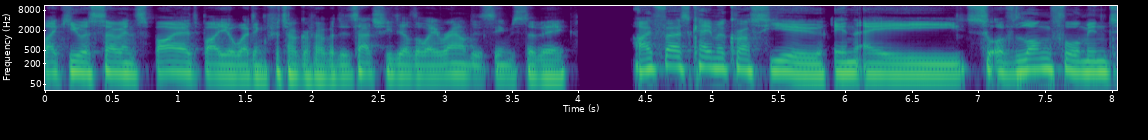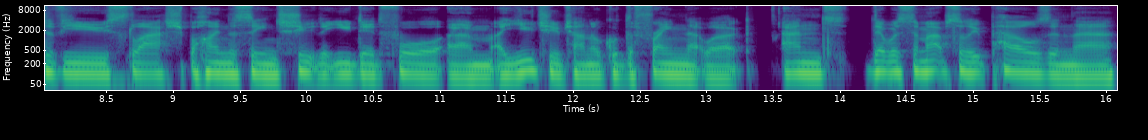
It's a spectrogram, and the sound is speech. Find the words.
like you were so inspired by your wedding photographer, but it's actually the other way around. It seems to be. I first came across you in a sort of long form interview slash behind the scenes shoot that you did for um, a YouTube channel called the Frame Network. And there was some absolute pearls in there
